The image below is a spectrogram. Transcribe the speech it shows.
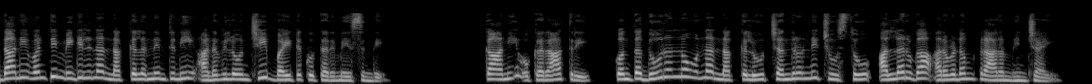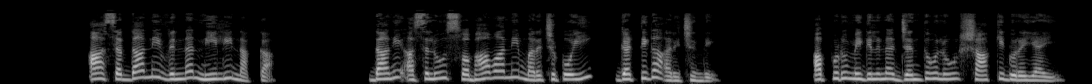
దాని వంటి మిగిలిన నక్కలన్నింటినీ అడవిలోంచి బయటకు తరిమేసింది. కాని ఒక రాత్రి కొంత దూరంలో ఉన్న నక్కలు చంద్రుణ్ణి చూస్తూ అల్లరుగా అరవడం ప్రారంభించాయి. ఆ శబ్దాన్ని విన్న నీలి నక్క. దాని అసలు స్వభావాన్ని మరచిపోయి గట్టిగా అరిచింది. అప్పుడు మిగిలిన జంతువులు షాక్కి గురయ్యాయి.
